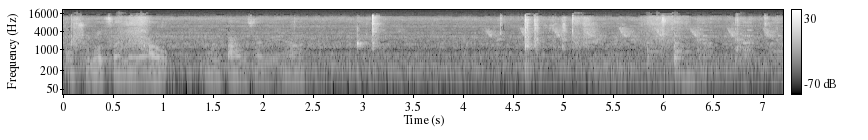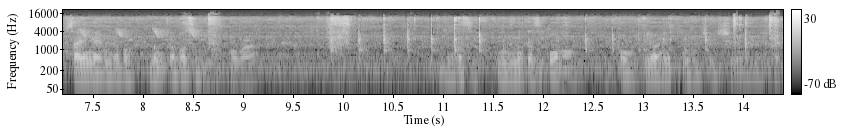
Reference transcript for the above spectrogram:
ผง ชูรสใส่แล้ว น้ำตาลใส่แล้ว ใส่ไหนมันกับมันกับผสมหรอกเพราะว่ามันก็สิมันก็สิอมอมเปรี้ยวนิดนึงเฉยๆนะครับ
